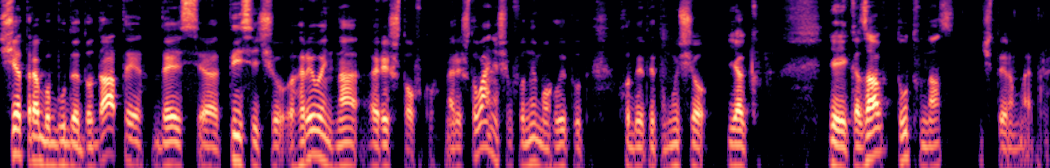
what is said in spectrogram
ще треба буде додати десь е, тисячу гривень на рештовку. На рештування, щоб вони могли тут ходити. Тому що, як я і казав, тут в нас 4 метри.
